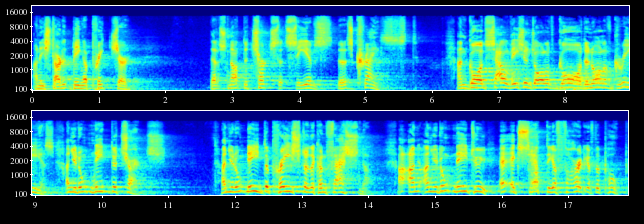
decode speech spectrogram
And he started being a preacher that it's not the church that saves, that it's Christ. And God's salvation's all of God and all of grace. And you don't need the church. And you don't need the priest or the confessional. And, and you don't need to eh, accept the authority of the Pope.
